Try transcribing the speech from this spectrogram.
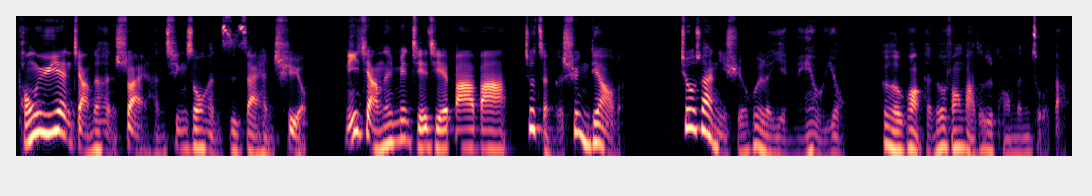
彭于晏讲得很帅、很轻松、很自在、很 chill，你讲那边结结巴巴，就整个训掉了。就算你学会了也没有用，更何况很多方法都是旁门左道。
